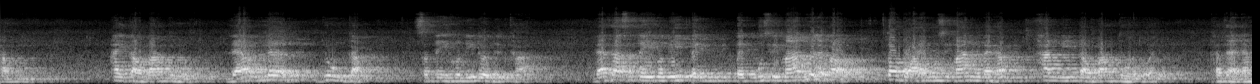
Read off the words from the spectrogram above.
ทำอีก ให้เตาบ้านด่วแล้วเลิกยุ่งกับสตรีคนนี้โดยเด็ดขาดและถ้าสตรีคนนี้เป็นเป็นมุสลิมาด้วยแล้วก็ต้องบอกให้มุสลิมาด้วยนะครับ ท่านนี้เตาบ้านตัวด้วยเข้าใจนะ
